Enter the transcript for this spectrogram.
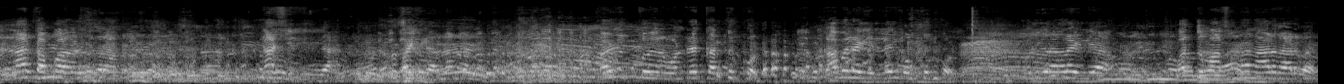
எல்லாம் தப்பா ஒன்றை கத்துக்கொள் கவலை இல்லை ஒத்துக்கொள். சொல்லுகிறாங்களா இல்லையா? பத்து மாசம் தான் நாடகம் ஆடுவார்.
